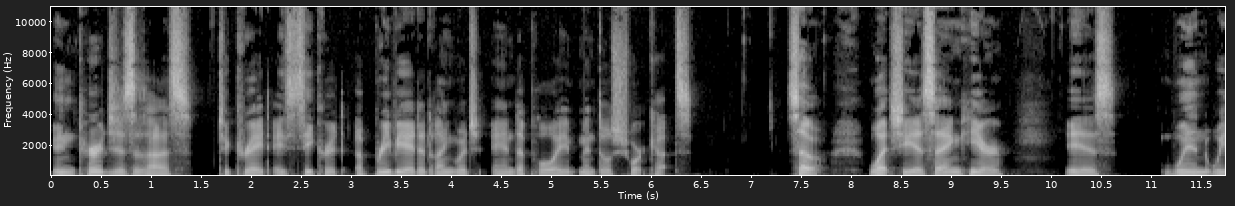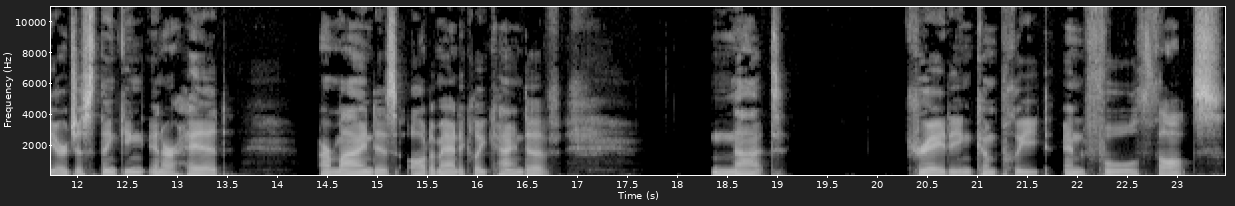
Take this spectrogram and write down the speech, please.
encourages us to create a secret abbreviated language and deploy mental shortcuts. So, what she is saying here is when we are just thinking in our head, our mind is automatically kind of not creating complete and full thoughts.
